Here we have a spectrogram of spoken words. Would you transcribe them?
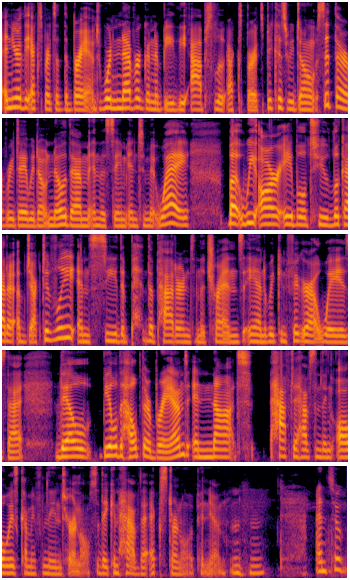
and you're the experts at the brand. We're never going to be the absolute experts because we don't sit there every day. We don't know them in the same intimate way, but we are able to look at it objectively and see the, the patterns and the trends, and we can figure out ways that they'll be able to help their brand and not have to have something always coming from the internal so they can have that external opinion. Mm-hmm. And so,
